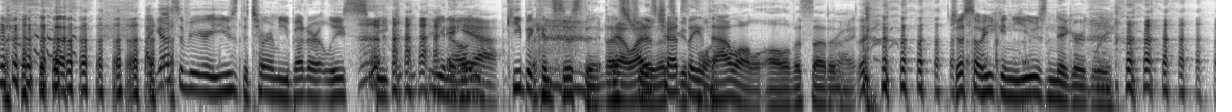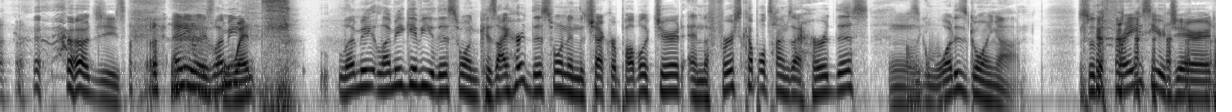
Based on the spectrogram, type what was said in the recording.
I guess if you're gonna use the term, you better at least speak. You know, Yeah. keep it consistent. That's yeah, why true. does Chad say point. thou all, all of a sudden? Right. Just so he can use niggardly. oh jeez. Anyways, let me Wentz. let me let me give you this one because I heard this one in the Czech Republic, Jared, and the first couple times I heard this, I was like, mm. "What is going on?" So the phrase here, Jared,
